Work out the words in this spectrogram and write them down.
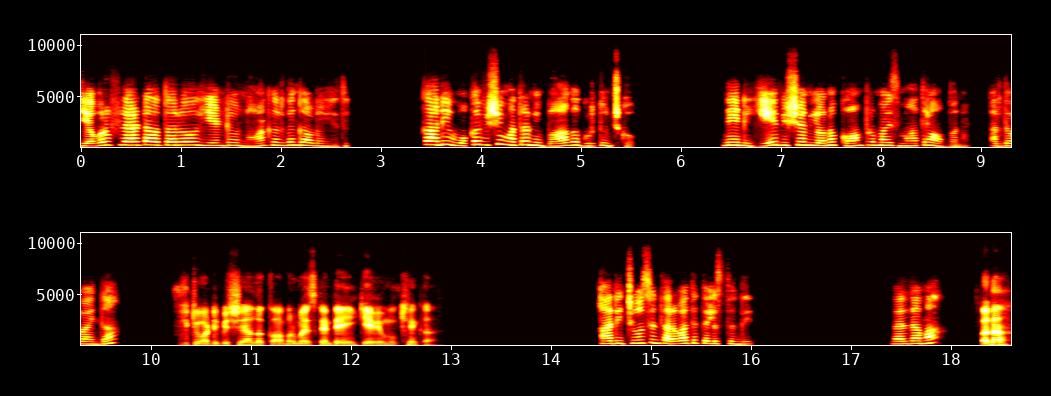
ఎవరు ఫ్లాట్ అవుతారో ఏంటో నాకు అర్థం కావడం లేదు. కానీ ఒక విషయం మాత్రం నీ బాగా గుర్తుంచుకో. నేను ఏ విషయంలోనూ కాంప్రమైజ్ మాత్రం అవ్వను. అర్థమైందా? ఇటువంటి విషయాల్లో కాంప్రమైజ్ కంటే ఇంకేమీ ముఖ్యం కాదు. అది చూసిన తర్వాత తెలుస్తుంది. వెళ్దామా? పదా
